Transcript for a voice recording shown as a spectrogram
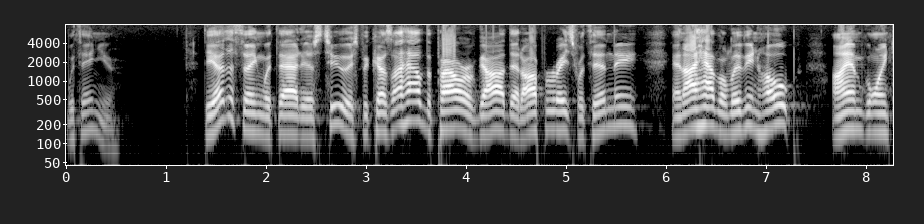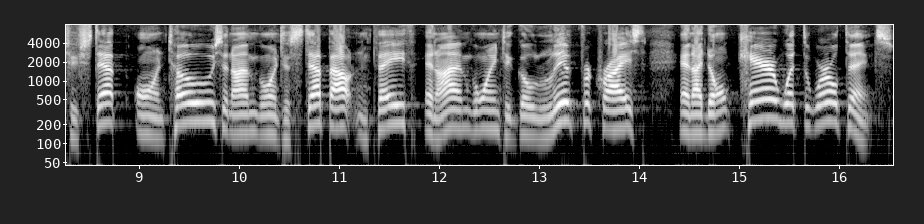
within you. The other thing with that is, too, is because I have the power of God that operates within me and I have a living hope, I am going to step on toes and I'm going to step out in faith and I'm going to go live for Christ and I don't care what the world thinks.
